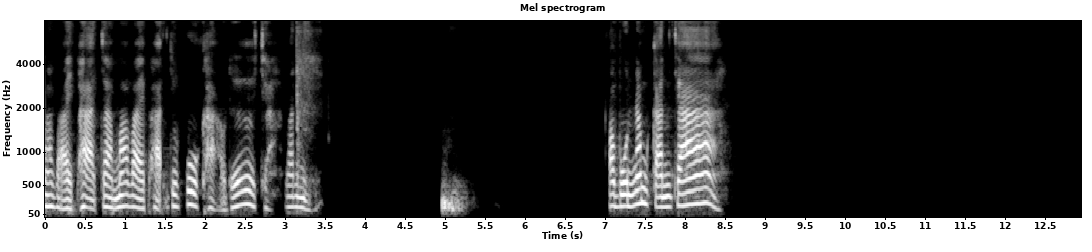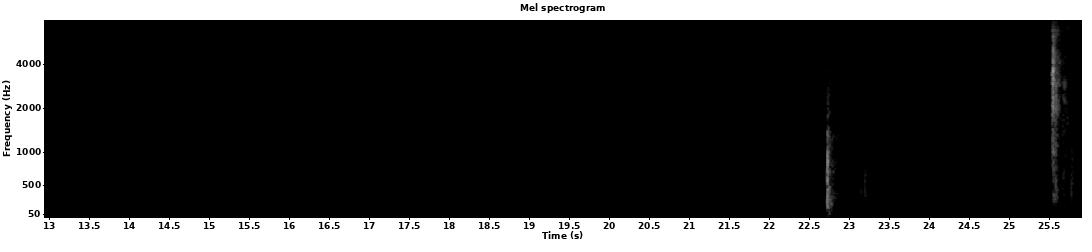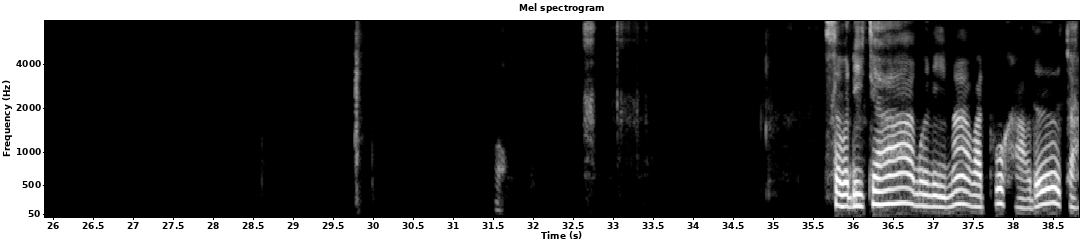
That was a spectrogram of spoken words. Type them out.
มาไหว้พระจ้ะมาไหว้พระอยู่ผู้ขาวเด้อจ้ะวันนี้เอาบุญน้ำกันจ้า สวัสดีจ้า มือนีมาวัดภูเขาเด้อจ้ะ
